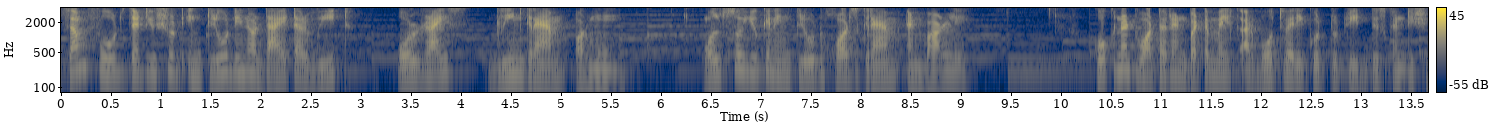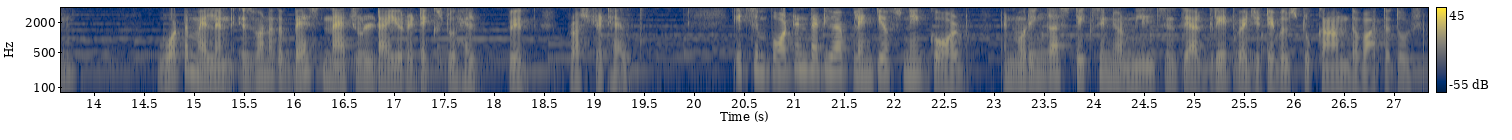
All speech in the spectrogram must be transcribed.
Some foods that you should include in your diet are wheat, old rice, green gram, or moong. Also, you can include horse gram and barley. Coconut water and buttermilk are both very good to treat this condition. Watermelon is one of the best natural diuretics to help with prostate health. It's important that you have plenty of snake gourd and moringa sticks in your meal since they are great vegetables to calm the vata dosha.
